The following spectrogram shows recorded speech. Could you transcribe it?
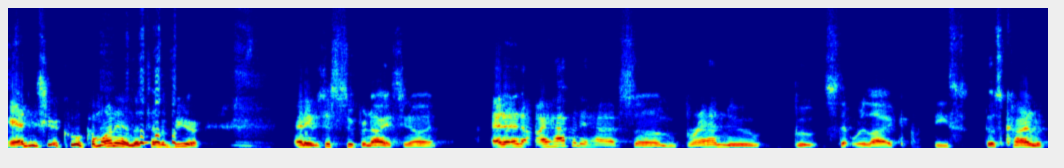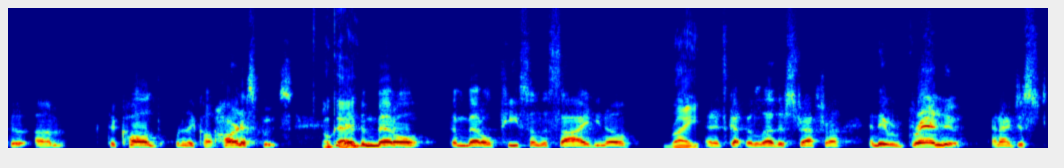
Andy's here? Cool. Come on in. Let's have a beer." And he was just super nice, you know. And and then I happen to have some brand new boots that were like these those kind with the um they're called what are they called harness boots Okay. the metal the metal piece on the side you know Right. and it's got the leather straps around and they were brand new and i just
